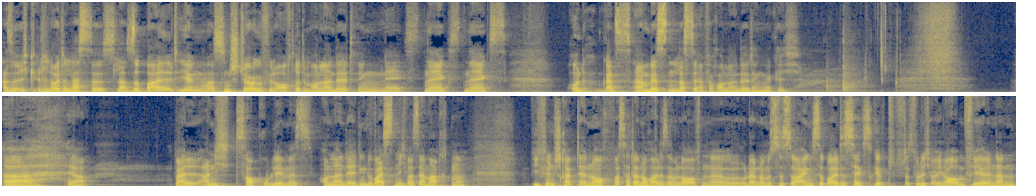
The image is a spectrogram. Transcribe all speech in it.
Also ich, Leute, lasst es. Sobald irgendwas ein Störgefühl auftritt im Online-Dating, next, next, next. Und ganz am besten lasst ihr einfach Online-Dating, wirklich. Äh, ja. Weil eigentlich das Hauptproblem ist Online-Dating. Du weißt nicht, was er macht, ne? Wie vielen schreibt er noch? Was hat er noch alles am Laufen, ne? Oder dann müsstest du eigentlich, sobald es Sex gibt, das würde ich euch auch empfehlen, dann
